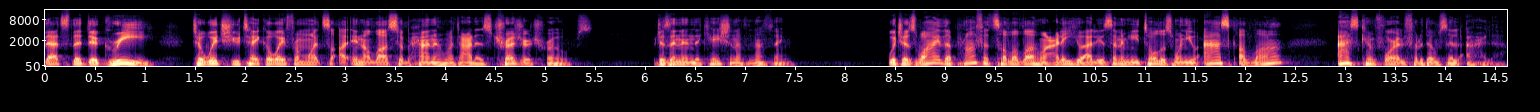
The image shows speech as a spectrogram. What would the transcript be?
that's the degree to which you take away from what's in Allah subhanahu wa ta'ala's treasure troves, which is an indication of nothing. Which is why the Prophet sallallahu alayhi wasallam he told us when you ask Allah, ask Him for al-firdaus al-a'la.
